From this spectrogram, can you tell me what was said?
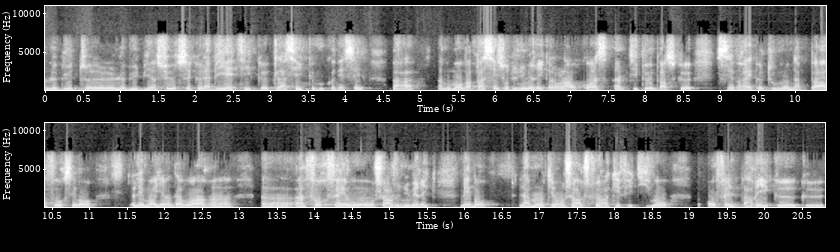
Le but, le but bien sûr, c'est que la billettique classique que vous connaissez, bah, un moment, on va passer sur du numérique. Alors là, on coince un petit peu parce que c'est vrai que tout le monde n'a pas forcément les moyens d'avoir un, un, forfait où on charge du numérique. Mais bon, la montée en charge fera qu'effectivement, on fait le pari que, que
